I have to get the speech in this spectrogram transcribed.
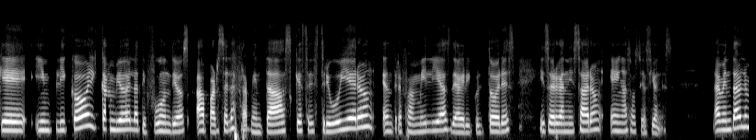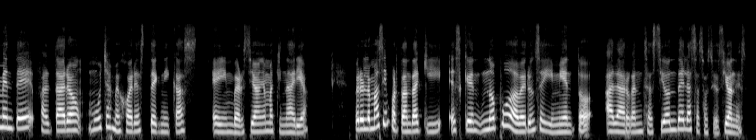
que implicó el cambio de latifundios a parcelas fragmentadas que se distribuyeron entre familias de agricultores y se organizaron en asociaciones. Lamentablemente faltaron muchas mejores técnicas e inversión en maquinaria, pero lo más importante aquí es que no pudo haber un seguimiento a la organización de las asociaciones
